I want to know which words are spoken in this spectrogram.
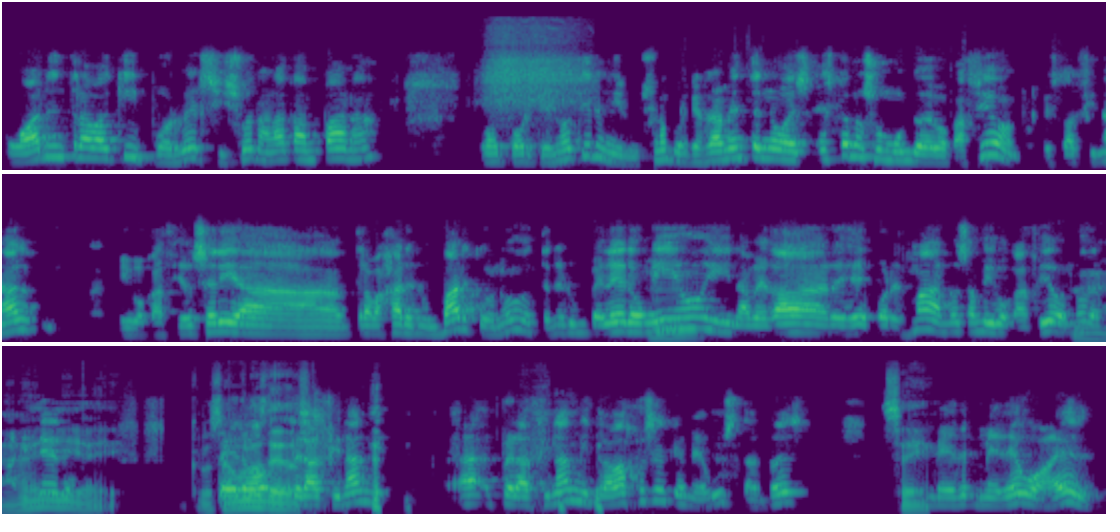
o han entrado aquí por ver si suena la campana o porque no tienen ilusión, porque realmente no es, esto no es un mundo de vocación, porque esto al final mi vocación sería trabajar en un barco, ¿no? Tener un velero mm. mío y navegar eh, por el mar, ¿no? Esa es mi vocación, ¿no? De marinero. pero, al final, pero al final mi trabajo es el que me gusta, entonces me, debo a él.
